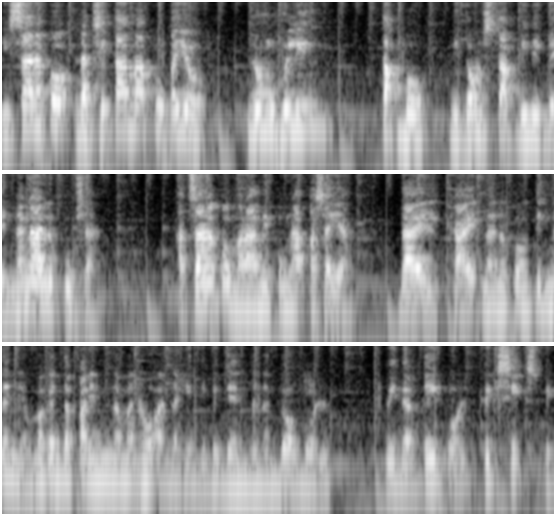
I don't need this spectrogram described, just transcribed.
Di sana po nagsitama po kayo nung huling takbo ni Don't Stop Believin, nanalo po siya. At sana po marami pong napasaya dahil kahit na ano po ang tignan nyo, maganda pa rin naman ho ang naging dividendo ng double, winner take all, pick 6, pick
